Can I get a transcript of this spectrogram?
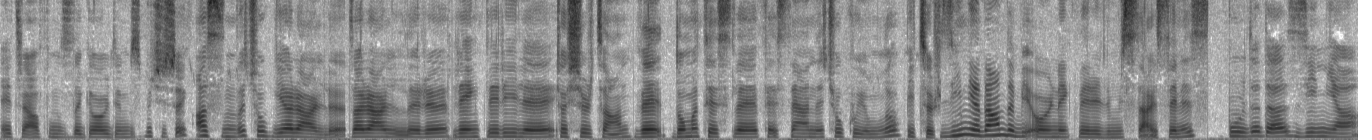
etrafımızda gördüğümüz bu çiçek aslında çok yararlı. Zararlıları renkleriyle şaşırtan ve domatesle, fesleğenle çok uyumlu bir tür. Zinya'dan da bir örnek verelim isterseniz. Burada da zinya,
